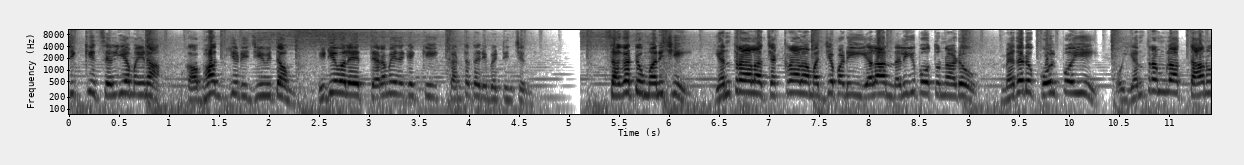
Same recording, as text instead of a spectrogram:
చిక్కి శల్యమైన ఒక అభాగ్యుడి జీవితం ఇటీవలే తెర మీదకెక్కి కంటతడి పెట్టించింది. సగటు మనిషి యంత్రాల చక్రాల మధ్యపడి ఎలా నలిగిపోతున్నాడో మెదడు కోల్పోయి ఓ యంత్రంలా తాను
